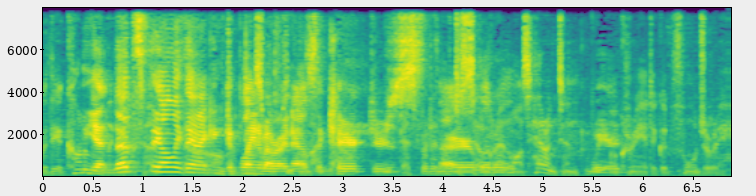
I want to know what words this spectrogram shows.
With the economy Yeah, the that's the only thing I can complain about right now is the like that. characters Desperate are enough to a sell little Grandma's Harrington weird. or create a good forgery.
